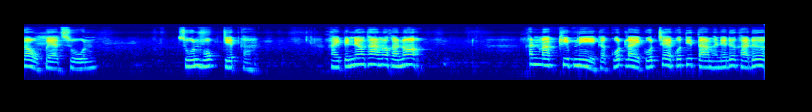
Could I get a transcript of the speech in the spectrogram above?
เก้าแปดศูนย์ศูนย์หกเจ็ดค่ะ ให้เป็นแนวทางเนาะค่ะเนาะคันมักคลิปนี้ก็กดไลค์กดแชร์กดติดตามให้ในเด้อค่ะเด้อ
